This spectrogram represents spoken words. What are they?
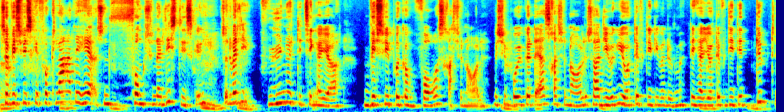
Så hvis vi skal forklare det her sådan mm. funktionalistisk, ikke, så er det vældig ynødige ting at gøre. Hvis vi bruger vores rationale, hvis vi mm. bruger deres rationale, så har de jo ikke gjort det, fordi de var dumme. Det har gjort det, fordi det er dybt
